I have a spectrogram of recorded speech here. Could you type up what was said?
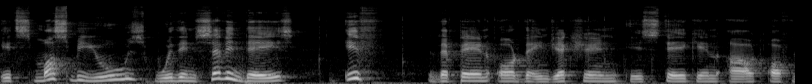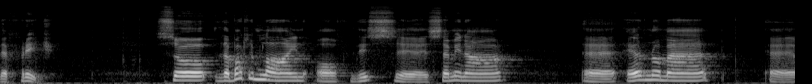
it must be used within 7 days if the pen or the injection is taken out of the fridge. So the bottom line of this uh, seminar, uh, Erenumab, uh,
